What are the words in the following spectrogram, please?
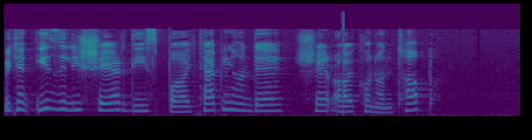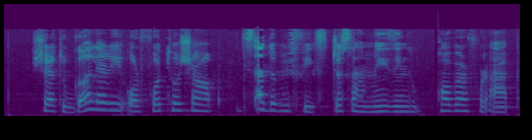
you can easily share this by tapping on the share icon on top share to gallery or photoshop. This adobe fix just an amazing powerful app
